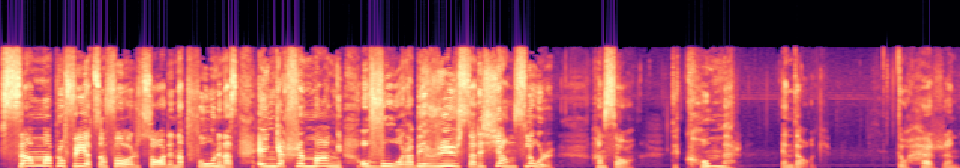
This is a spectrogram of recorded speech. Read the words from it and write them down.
Samma profet som förutsade nationernas engagemang och våra berusade känslor. Han sa, det kommer en dag då Herren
